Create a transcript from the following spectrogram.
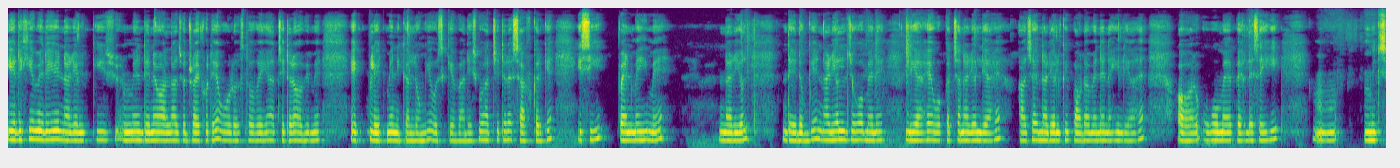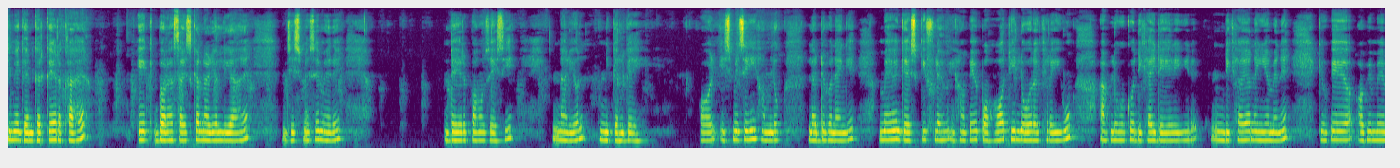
ये देखिए मेरे नारियल की में देने वाला जो ड्राई फ्रूट है वो रोस्ट हो गई है। अच्छी तरह अभी मैं एक प्लेट में निकाल लूँगी, उसके बाद इसको अच्छी तरह साफ़ करके इसी पैन में ही मैं नारियल दे दूँगी। नारियल जो मैंने लिया है, वो कच्चा नारियल लिया है। आज नारियल की पाउडर मैंने नहीं लिया है और वो मैं पहले से ही मिक्सी में ग्राइंड करके रखा है। एक बड़ा साइज़ का नारियल लिया है, जिसमें से मेरे डेढ़ पाउच ऐसी नारियल निकल गई। और इसमें से ही हम लोग लड्डू बनाएँगे। मैं गैस की फ्लेम यहाँ पे बहुत ही लो रख रही हूँ। आप लोगों को दिखाई दे रही दिखाया नहीं है मैंने, क्योंकि अभी मैं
